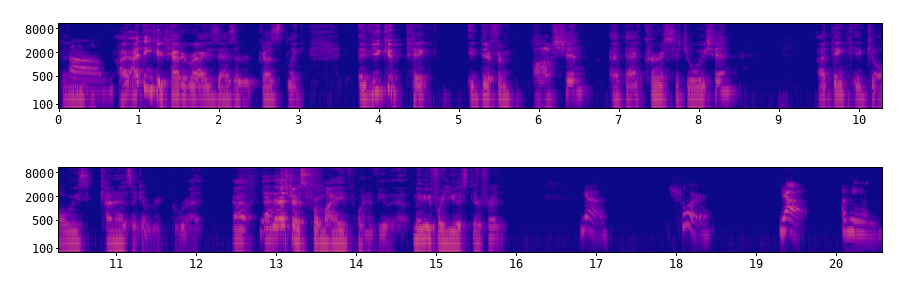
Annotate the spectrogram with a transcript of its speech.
Then Um I, I think you categorize as a because like if you could pick a different option at that current situation, I think it could always kind of as like a regret. Uh, Yeah. That's just from my point of view. Maybe for you it's different. Yeah, sure. Yeah, I mean,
